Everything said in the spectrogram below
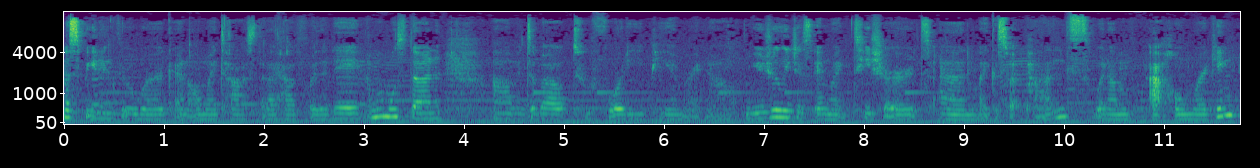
kind of speeding through work and all my tasks that I have for the day. I'm almost done. Um, it's about 2.40 p.m. right now. I'm usually just in like t-shirts and like a sweatpants when I'm at home working.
